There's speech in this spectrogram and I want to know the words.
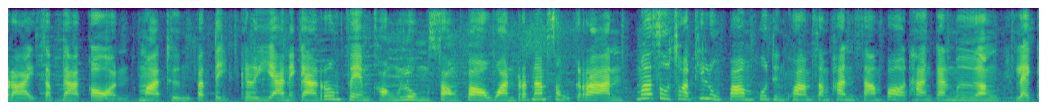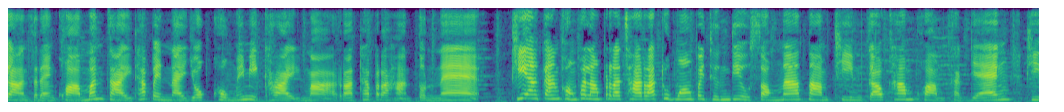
ปลายสัปดาห์ก่อน มาถึงปฏิกิริยาในการร่วมเฟรมของลุงสองปอวันรดน้ำสงกรานมาสู่ช็อตที่ลุงป้อมพูดถึงความสัมพันธ์สามปอทางการเมือง และการแสดงความมั่นใจถ้าเป็นนายกคงไม่มีใครมารัฐประหารตนแน่ ที่อาการของพลังประชารัฐถูกมองไปถึงดิวสองหน้าตามทีมก้าวข้ามความขัดแย้ง ที่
